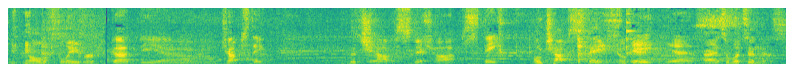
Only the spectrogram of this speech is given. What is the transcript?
with all the flavor. Got the um, chopstick. The chopstick. Chop steak. Chop steak. Oh, chop steak. Okay. Steak, yes. All right. So what's in this?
